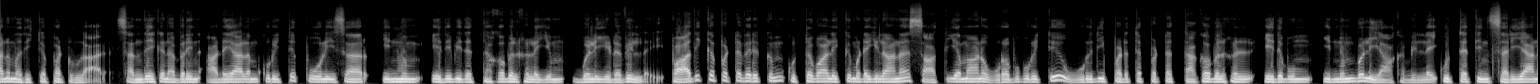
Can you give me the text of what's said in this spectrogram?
அனுமதிக்கப்பட்டுள்ளார். சந்தேக நபரின் அடையாளம் குறித்து போலீசார் இன்னும் எதுவித தகவல்களையும் வெளியிடவில்லை. பாதிக்கப்பட்டவருக்கும் குற்றவாளிக்கும் இடையிலான சாத்தியமான உறவு குறித்து உறுதிப்படுத்தப்பட்ட தகவல்கள் எதுவும் இன்னும் வெளியாகவில்லை. குற்றத்தின் சரியான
